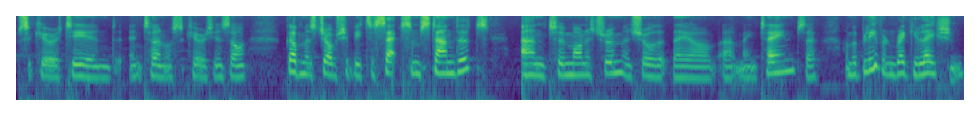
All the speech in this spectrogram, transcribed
security and internal security and so on, government's job should be to set some standards and to monitor them, ensure that they are uh, maintained. So I'm a believer in regulation.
